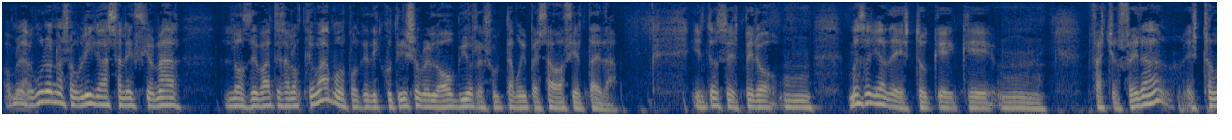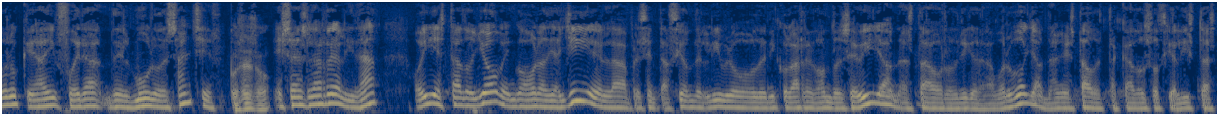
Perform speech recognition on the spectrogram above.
hombre, algunos nos obliga a seleccionar los debates a los que vamos, porque discutir sobre lo obvio resulta muy pesado a cierta edad. Y entonces, pero mm, más allá de esto, que, que mm, fachosfera es todo lo que hay fuera del muro de Sánchez. Pues eso. Esa es la realidad. Hoy he estado yo, vengo ahora de allí, en la presentación del libro de Nicolás Redondo en Sevilla, donde ha estado Rodríguez de la Borgoya, donde han estado destacados socialistas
